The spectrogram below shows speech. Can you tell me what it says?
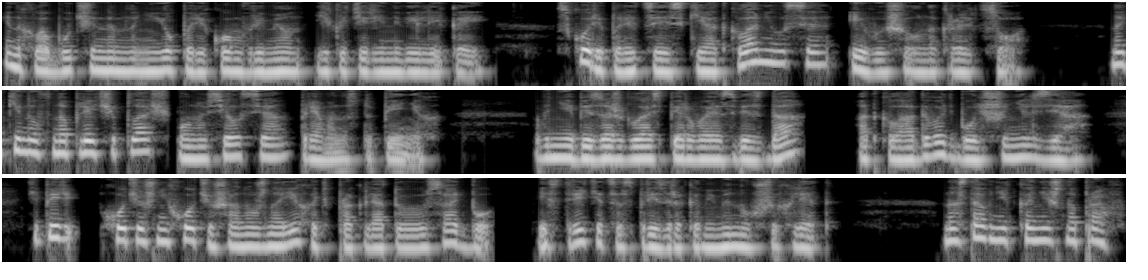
и нахлобученным на нее париком времен Екатерины Великой. Вскоре полицейский откланялся и вышел на крыльцо. Накинув на плечи плащ, он уселся прямо на ступенях. В небе зажглась первая звезда, откладывать больше нельзя. Теперь, хочешь не хочешь, а нужно ехать в проклятую усадьбу и встретиться с призраками минувших лет. Наставник, конечно, прав.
